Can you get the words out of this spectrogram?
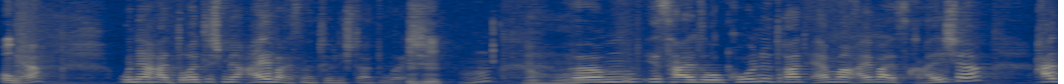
Oh. Ja? Und er hat deutlich mehr Eiweiß natürlich dadurch. Mhm. Ähm, ist also kohlenhydratärmer, eiweißreicher. Hat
